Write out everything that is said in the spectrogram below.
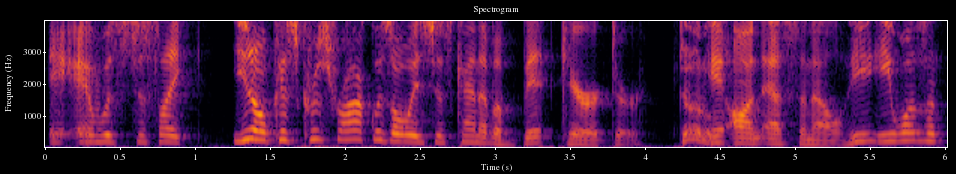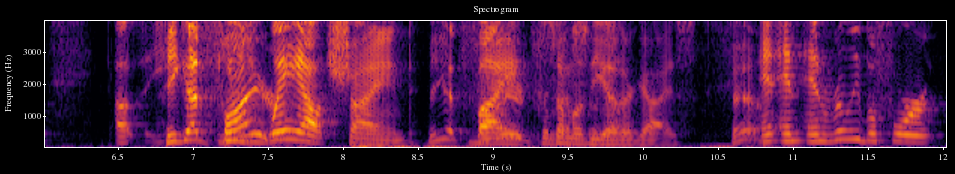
it, it was just like you know because Chris Rock was always just kind of a bit character Totally. on SNL. He he wasn't. Uh, He got fired. way outshined He got by fired from some of the other guys. Yeah. And, and and really before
